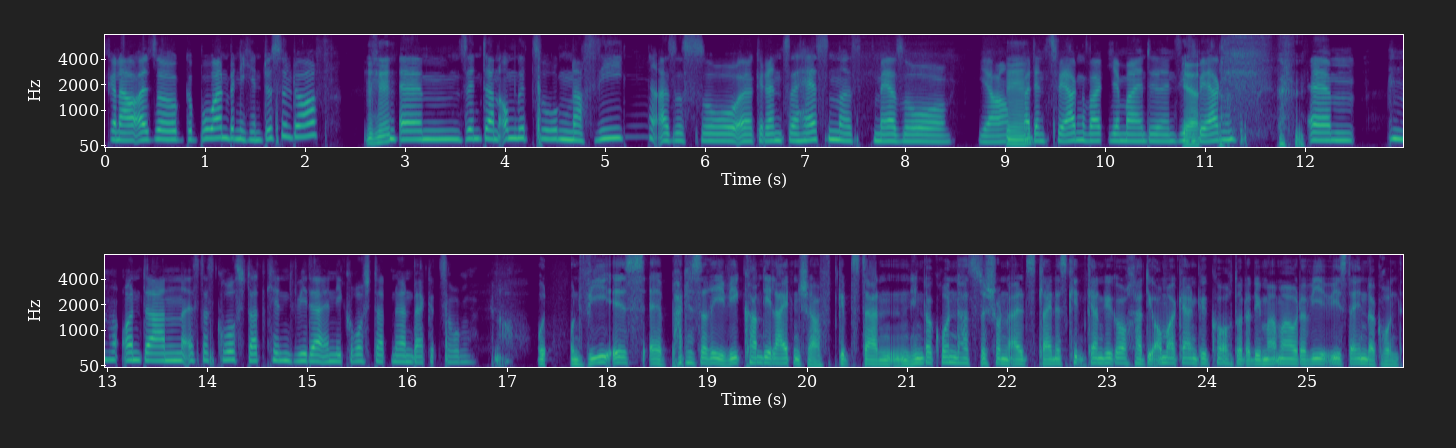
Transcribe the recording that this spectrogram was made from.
Genau, also geboren bin ich in Düsseldorf, mhm. ähm, sind dann umgezogen nach Siegen, also ist so äh, Grenze Hessen, ist mehr so, ja, mhm. bei den Zwergen war ich meinte in Siebenbergen. Ja. ähm, und dann ist das Großstadtkind wieder in die Großstadt Nürnberg gezogen. Genau. Und, und wie ist äh, Patisserie? Wie kam die Leidenschaft? Gibt es da einen Hintergrund? Hast du schon als kleines Kind gern gekocht? Hat die Oma gern gekocht oder die Mama? Oder wie, wie ist der Hintergrund?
